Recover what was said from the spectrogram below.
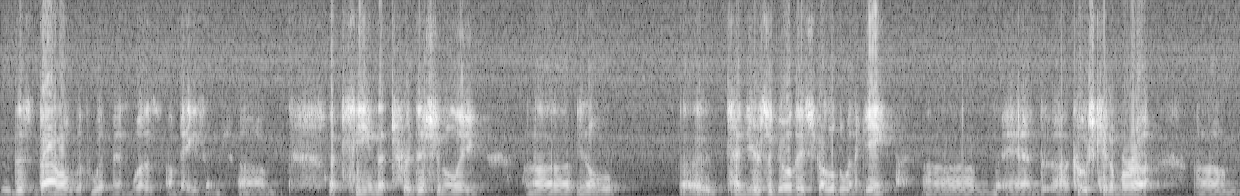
this battle with Whitman was amazing. Um, a team that traditionally, uh, you know, uh, ten years ago they struggled to win a game, um, and uh, Coach Kitamura, um,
